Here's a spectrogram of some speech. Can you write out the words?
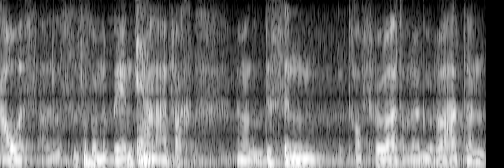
raus. Also es ist so eine Band, die Ja. man einfach wenn man so ein bisschen drauf hört oder Gehör hat, dann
